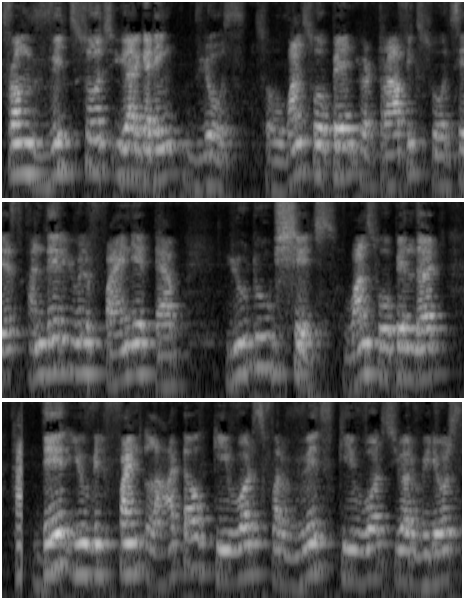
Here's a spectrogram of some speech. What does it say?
from which source you are getting views. So once open your traffic sources and there you will find a tab YouTube Search. Once open that, there you will find lot of keywords for which keywords your videos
